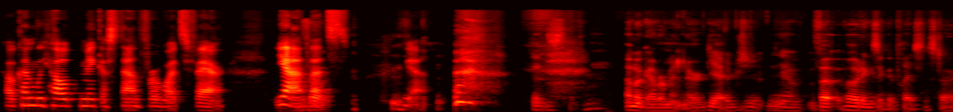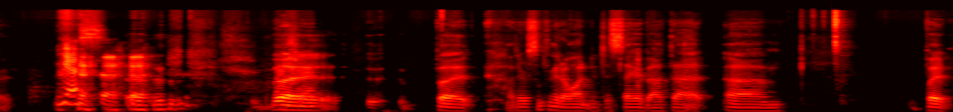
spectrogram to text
How can we help make a stand for what's fair? Yeah, Vote. that's yeah. it's, I'm a government nerd. Yeah, you know, vo- voting's a good place to start. yes. but but uh, there was something that I wanted to say about that. Um, but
